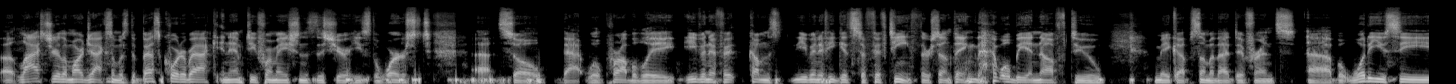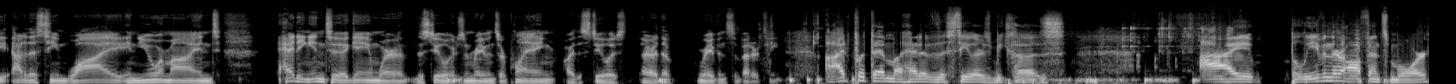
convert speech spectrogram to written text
uh, last year lamar jackson was the best quarterback in empty formations this year. He's the worst. Uh, so that will probably even if it comes even if he gets to 15th or something that will be enough to make up some of that difference. Uh, but what do you see out of this team? Why in your mind heading into a game where the steelers and ravens are playing are the steelers or the Ravens the better team? I'd put them ahead of the Steelers because I believe in their offense more.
